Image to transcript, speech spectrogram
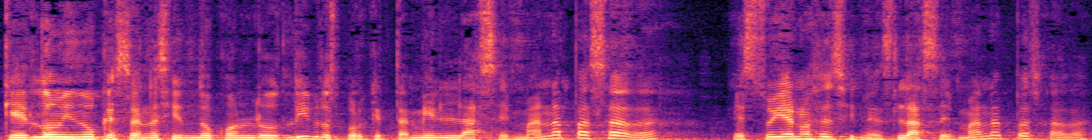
Que es lo mismo que están haciendo con los libros, porque también la semana pasada, esto ya no sé si es, la semana pasada,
